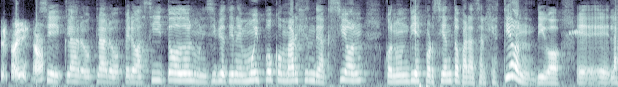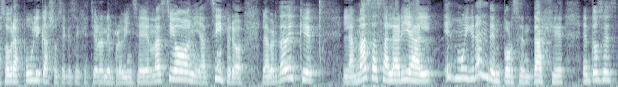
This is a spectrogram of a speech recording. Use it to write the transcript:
del país, ¿no? Sí, claro, claro, pero así todo el municipio tiene muy poco margen de acción con un 10% para hacer gestión. Digo, eh, las obras públicas yo sé que se gestionan en provincia y en nación y así, pero la verdad es que la masa salarial es muy grande en porcentaje, entonces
